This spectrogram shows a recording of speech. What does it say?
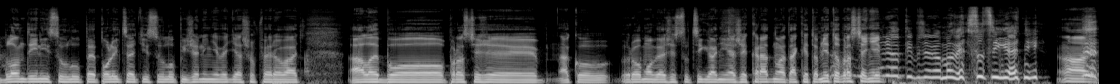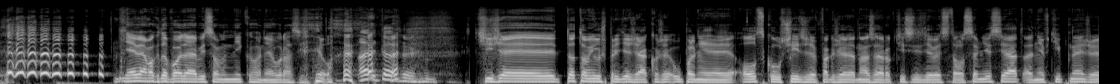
blondíny sú hlúpe, policajti sú hlúpi, ženy nevedia šoferovať, alebo proste, že ako Rómovia, že sú cigani a že kradnú a takéto. Mne to proste ne... Stereotyp, že Romovia sú cigáni. No, neviem, ako to povedať, aby som nikoho neurazil. Ale to, že... Čiže toto mi už príde, že akože úplne old school shit, že fakt, že naozaj rok 1980 a nevtipné, že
